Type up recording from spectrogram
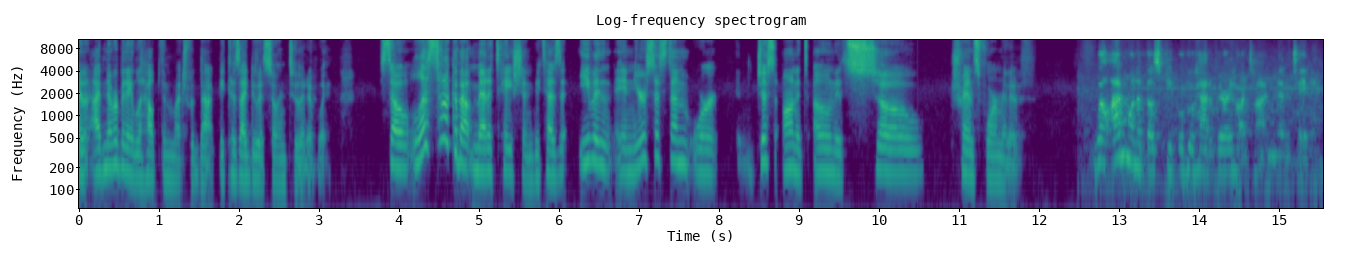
and I've never been able to help them much with that because I do it so intuitively. So let's talk about meditation because even in your system or just on its own, it's so transformative. Well, I'm one of those people who had a very hard time meditating.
